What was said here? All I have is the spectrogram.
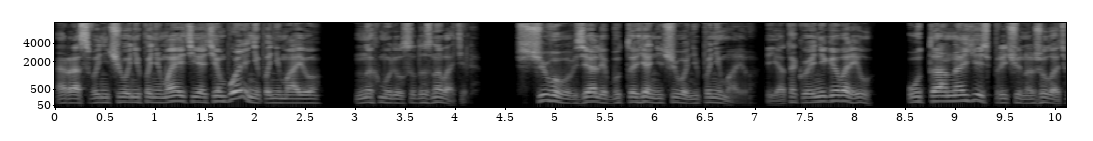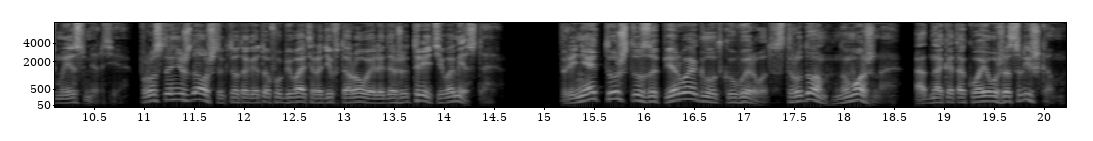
Раз вы ничего не понимаете, я тем более не понимаю, — нахмурился дознаватель. «С чего вы взяли, будто я ничего не понимаю? Я такое не говорил. У Танна есть причина желать моей смерти. Просто не ждал, что кто-то готов убивать ради второго или даже третьего места. Принять то, что за первое глотку вырвут, с трудом, но можно. Однако такое уже слишком.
